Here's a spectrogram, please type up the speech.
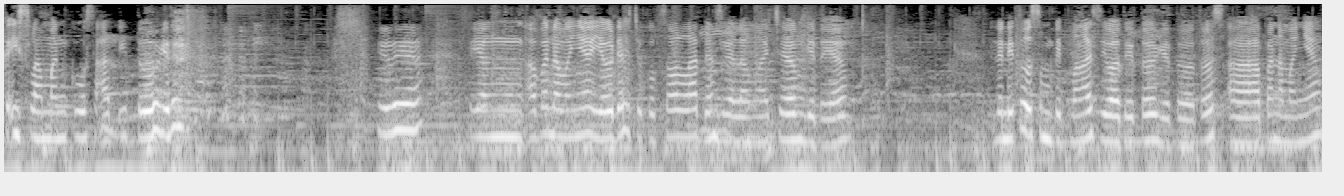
keislamanku saat itu gitu. Gitu ya. Yang apa namanya ya udah cukup sholat dan segala macam gitu ya. Dan itu sempit banget sih waktu itu gitu. Terus uh, apa namanya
